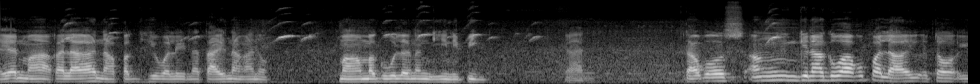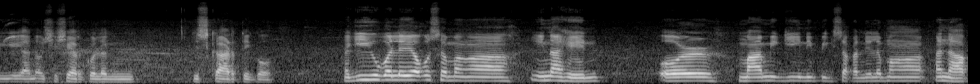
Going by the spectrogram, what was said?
Ayan mga kalahan, nakapaghiwalay na tayo ng ano, mga magulang ng guinea pig. Yan. Tapos, ang ginagawa ko pala, ito, i, ano, share ko lang diskarte ko. Naghihiwalay ako sa mga inahin or mami guinea pig sa kanilang mga anak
